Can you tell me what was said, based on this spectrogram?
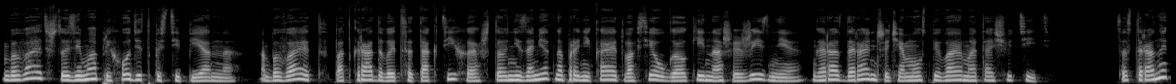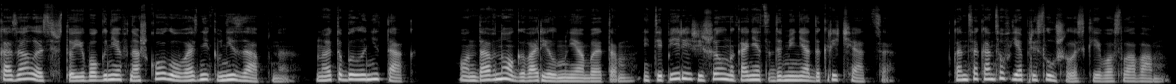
Бывает, что зима приходит постепенно, а бывает, подкрадывается так тихо, что незаметно проникает во все уголки нашей жизни гораздо раньше, чем мы успеваем это ощутить. Со стороны казалось, что его гнев на школу возник внезапно, но это было не так. Он давно говорил мне об этом, и теперь решил наконец до меня докричаться. В конце концов, я прислушалась к его словам.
